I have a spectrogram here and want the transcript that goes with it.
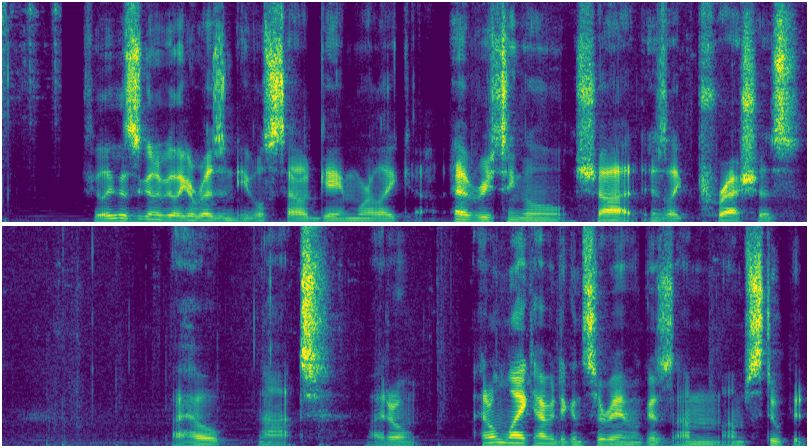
I feel like this is gonna be like a Resident Evil style game where like every single shot is like precious. I hope not. I don't I don't like having to conserve ammo because I'm I'm stupid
